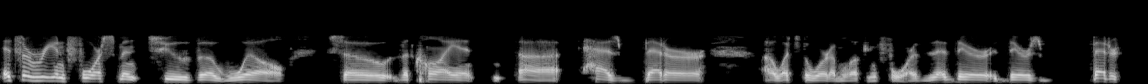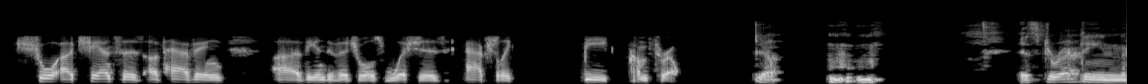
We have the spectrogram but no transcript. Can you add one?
it's a reinforcement to the will. So the client uh, has better, uh, what's the word I'm looking for? There, there's better cho- uh, chances of having uh, the individual's wishes actually be come through. Yeah. Mm-hmm. It's directing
